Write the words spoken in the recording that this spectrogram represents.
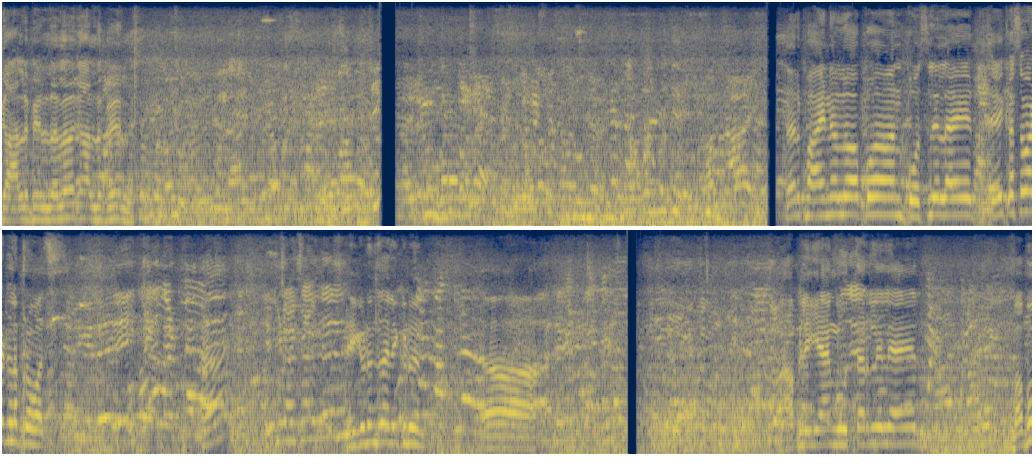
गाल फेल झालं गाल फेल. तर फायनल आपण पोचलेलो आहे. हे कसं वाटलं प्रवास? इकडून चाल इकडून. आपली गँग उतरलेले आहेत. बाबू!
